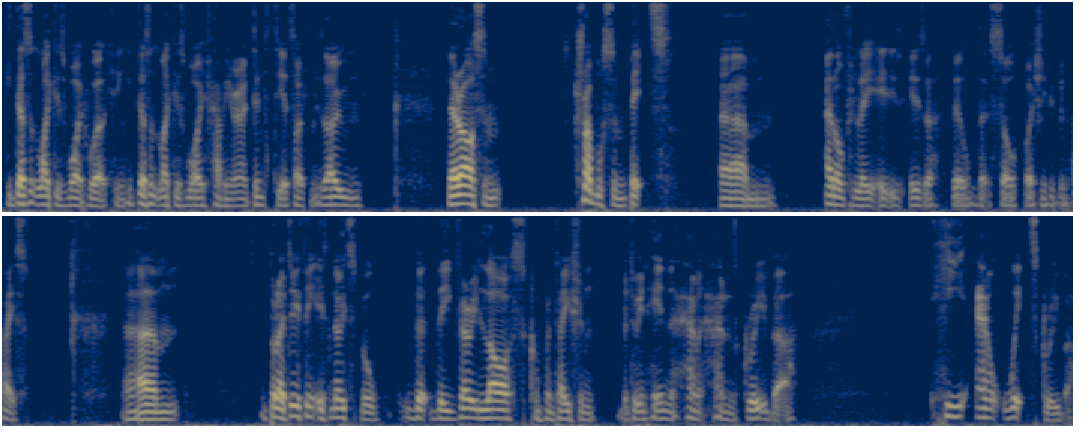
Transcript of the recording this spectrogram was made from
He doesn't like his wife working. He doesn't like his wife having her identity aside from his own. There are some troublesome bits, um, and obviously it is, it is, a film that's solved by shooting people in the face. Um, but I do think it's noticeable that the very last confrontation between him and Hans Gruber, he outwits Gruber.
